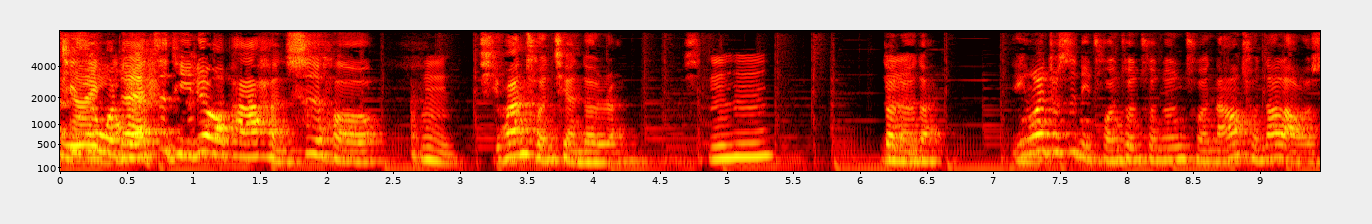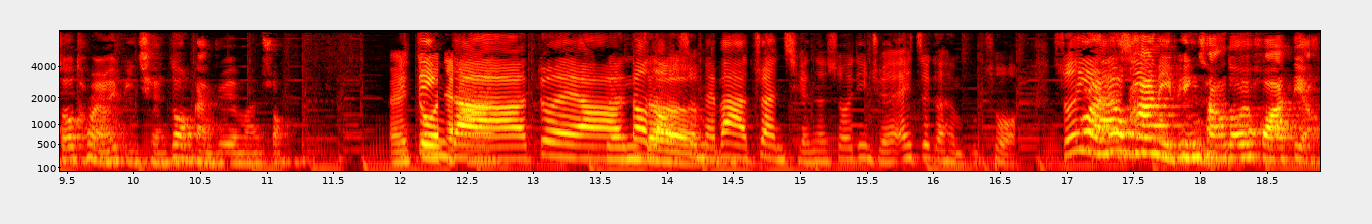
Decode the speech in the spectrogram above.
其实我觉得自提六趴很适合。嗯，喜欢存钱的人，嗯哼，对对对，嗯、因为就是你存存存存存，然后存到老的时候突然有一笔钱，这种感觉也蛮爽。哎，对啊，对啊，的到老的时候没办法赚钱的时候，一定觉得哎，这个很不错。所以六趴你平常都会花掉，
